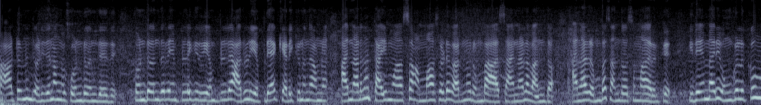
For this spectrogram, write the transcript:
காட்டணும்னு சொல்லி தான் நாங்கள் கொண்டு வந்தது. கொண்டு வந்ததில் என் பிள்ளைக்கு என் பிள்ளை அருள் எப்படியா கிடைக்கணும் தான் அதனால தான் தை மாதம் அம்மாவாசோட வரணும் ரொம்ப ஆசை. அதனால் வந்தோம். அதனால் ரொம்ப சந்தோஷமாக இருக்குது இதே மாதிரி உங்களுக்கும்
